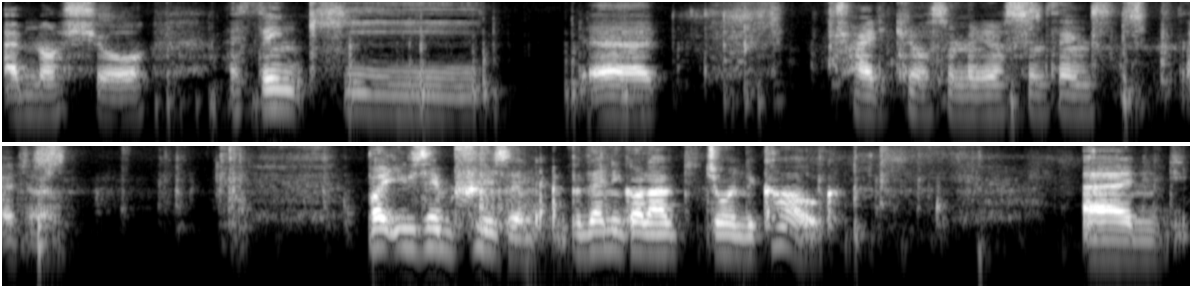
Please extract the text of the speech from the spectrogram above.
I'm not sure. I think he uh, tried to kill somebody or something. I don't know. But he was in prison, but then he got out to join the COG. And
